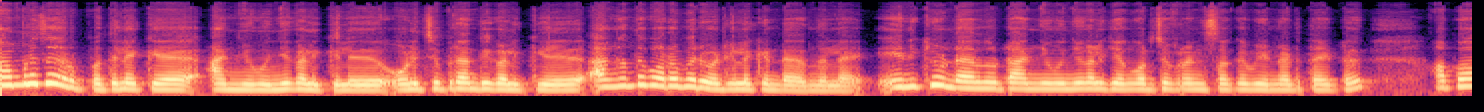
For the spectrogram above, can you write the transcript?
നമ്മൾ ചെറുപ്പത്തിലൊക്കെ അഞ്ഞുകുഞ്ഞ് കളിക്കൽ ഒളിച്ചു പ്രാന്തി കളിക്കൽ അങ്ങനത്തെ കുറെ പരിപാടികളൊക്കെ ഉണ്ടായിരുന്നല്ലേ? എനിക്കും ഉണ്ടായിരുന്നു കേട്ടോ അഞ്ഞുകുഞ്ഞ് കളിക്കാൻ കുറച്ച് ഫ്രണ്ട്സ് ഒക്കെ വീടിന്റെ അടുത്തായിട്ട്. അപ്പോൾ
